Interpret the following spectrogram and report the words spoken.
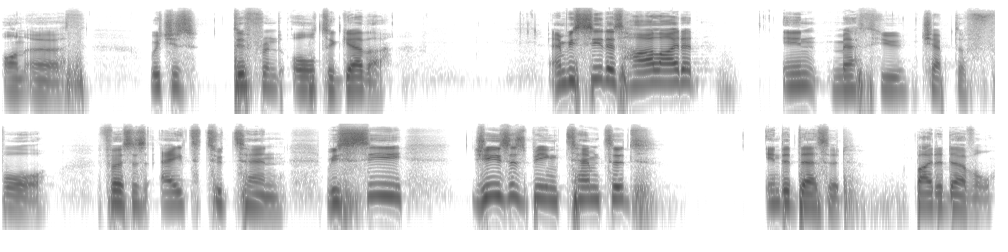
on earth, which is different altogether. And we see this highlighted in Matthew chapter 4, verses 8 to 10. We see Jesus being tempted in the desert by the devil.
